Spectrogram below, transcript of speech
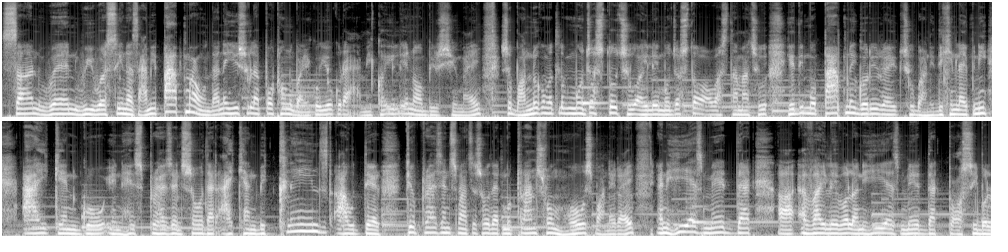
son when we were sinners हामी पापमा हुँदा नै यीशुलाई पठाउनु भएको यो कुरा हामी कहिले नबिर्स्यौँ है। सो भन्नुको मतलब म जस्तो छु अहिले म जस्तो अवस्थामा छु। यदि म पाप नै गरिरहेको छु भनेदेखिलाई पनि I can go in his presence so that I can be cleanse out there त्यो प्रेजेन्समा चाहिँ सो द्याट म ट्रान्सफर्म होस् भनेर है। And he has made that available अनि he has made that possible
